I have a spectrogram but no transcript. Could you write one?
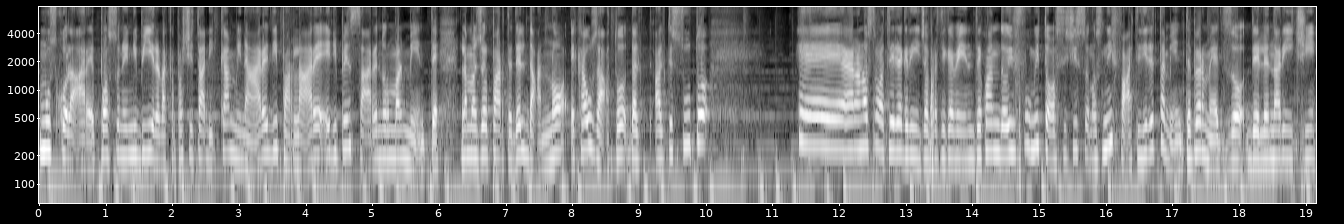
muscolare, possono inibire la capacità di camminare, di parlare e di pensare normalmente. La maggior parte del danno è causato dal, al tessuto e alla nostra materia grigia praticamente quando i fumi tossici sono sniffati direttamente per mezzo delle narici.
